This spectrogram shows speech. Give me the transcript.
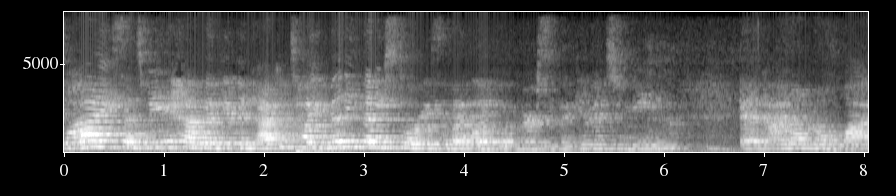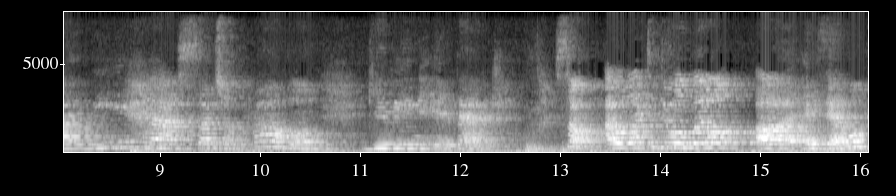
why, since we have been given, I can tell you many, many stories in my life of mercy been given to me and I don't know why we have such a problem giving it back. So, I would like to do a little uh, example.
